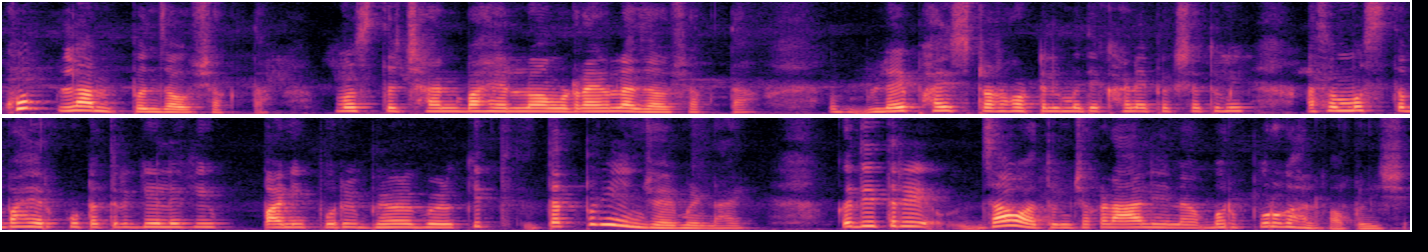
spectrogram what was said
खूप लांब पण जाऊ शकता. मस्त छान बाहेर लाँग ड्राईव्हला जाऊ शकता. लय फाईव्ह स्टार हॉटेलमध्ये खाण्यापेक्षा तुम्ही असं मस्त बाहेर कुठं तरी गेले की पाणीपुरी भेळ भेळ किती त्यात पण एन्जॉयमेंट आहे. कधीतरी जावा तुमच्याकडे आले ना भरपूर घालवा पैसे.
